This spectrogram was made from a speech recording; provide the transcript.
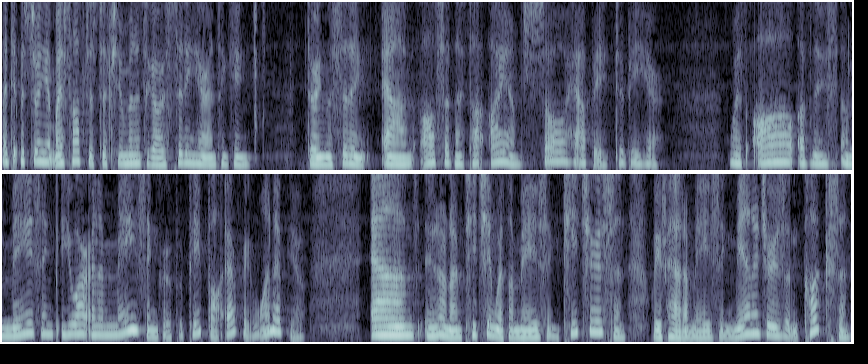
I was doing it myself just a few minutes ago. I was sitting here and thinking, during the sitting, and all of a sudden I thought, I am so happy to be here with all of these amazing. You are an amazing group of people, every one of you. And you know, and I'm teaching with amazing teachers, and we've had amazing managers and cooks, and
